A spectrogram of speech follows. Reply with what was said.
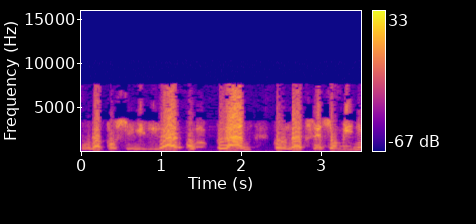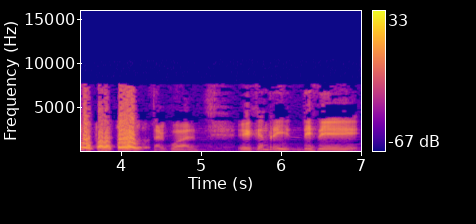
una posibilidad, un plan con un acceso mínimo para todos. Tal cual. Eh, Henry, desde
